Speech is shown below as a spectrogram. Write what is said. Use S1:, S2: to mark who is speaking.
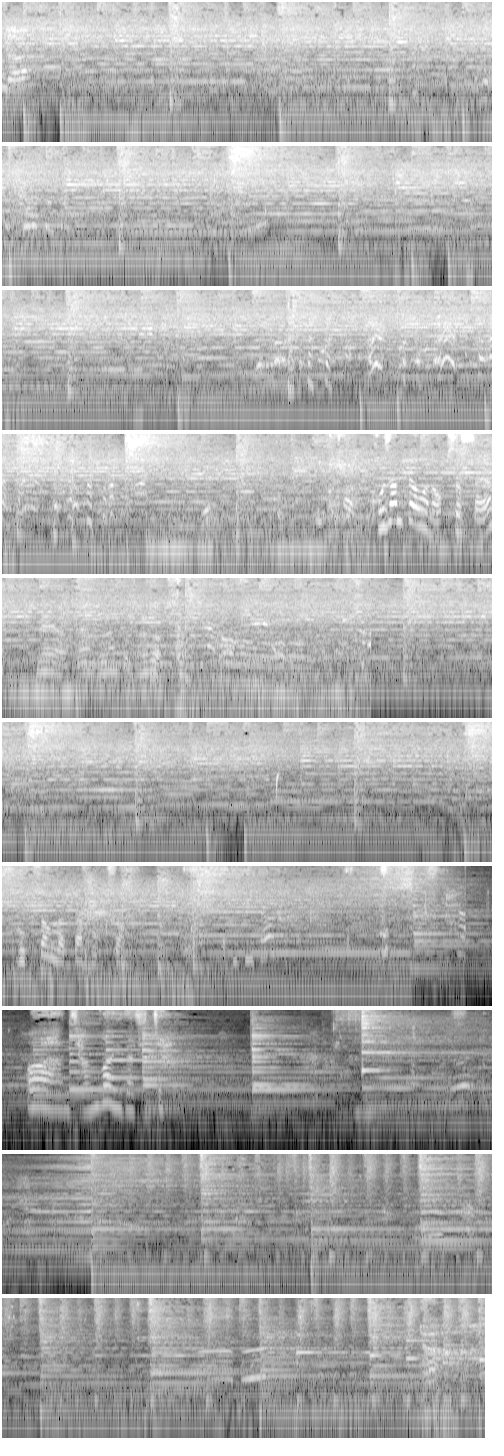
S1: 올라온다. 고산병은 없었어요?
S2: 네, 고산병 별거 없어요. 어... 목성 같다, 목성.
S1: 와, 장관이다, 진짜.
